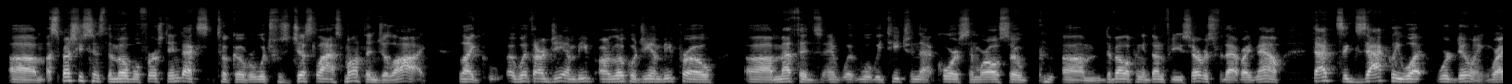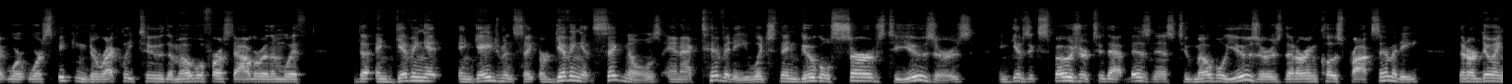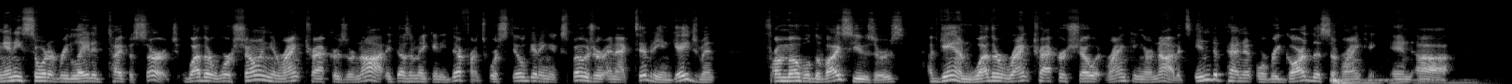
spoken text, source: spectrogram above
um, especially since the mobile first index took over, which was just last month in July, like with our GMB, our local GMB Pro uh, methods and what, what, we teach in that course, and we're also um, developing a done for you service for that right now. That's exactly what we're doing, right? We're, we're speaking directly to the mobile first algorithm with the and giving it engagement sig- or giving it signals and activity, which then Google serves to users and gives exposure to that business to mobile users that are in close proximity that are doing any sort of related type of search. Whether we're showing in rank trackers or not, it doesn't make any difference. We're still getting exposure and activity engagement from mobile device users. Again, whether rank trackers show it ranking or not, it's independent or regardless of ranking. And uh,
